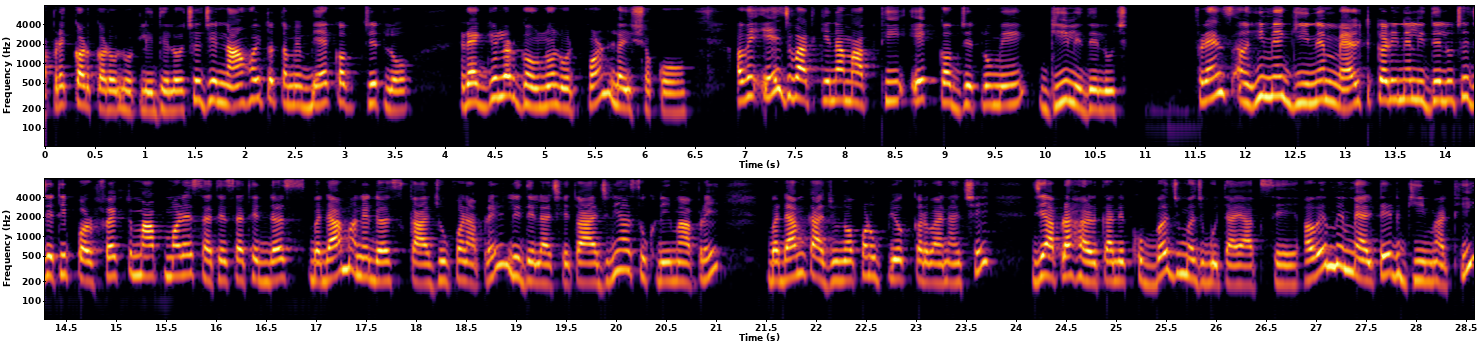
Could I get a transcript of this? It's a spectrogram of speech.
આપણે કડકડો લોટ લીધેલો છે. જે ના હોય તો તમે બે કપ જેટલો રેગ્યુલર ઘઉંનો લોટ પણ લઈ શકો. હવે એ જ વાટકીના માપથી એક કપ જેટલું મેં ઘી લીધેલું છે. ફ્રેન્ડ્સ, અહીં મેં ઘીને મેલ્ટ કરીને લીધેલું છે, જેથી પરફેક્ટ માપ મળે. સાથે સાથે દસ બદામ અને દસ કાજુ પણ આપણે લીધેલા છે. તો આજની આ સુખડીમાં આપણે બદામ કાજુનો પણ ઉપયોગ કરવાના છે, જે આપણા હાડકાને ખૂબ જ મજબૂતાઈ આપશે. હવે મેં મેલ્ટેડ ઘીમાંથી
